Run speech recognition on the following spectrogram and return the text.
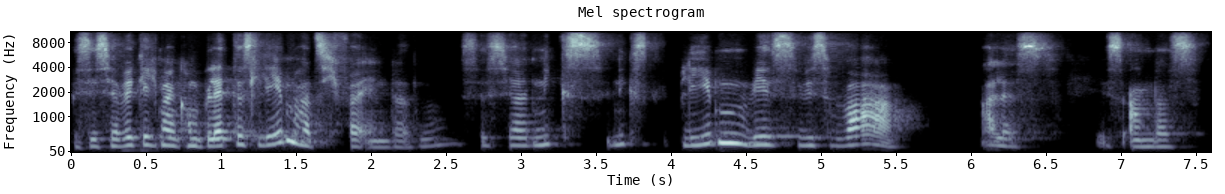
es ist ja wirklich, mein komplettes Leben hat sich verändert. Ne? Es ist ja nichts geblieben, wie es, wie es war. Alles ist anders.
